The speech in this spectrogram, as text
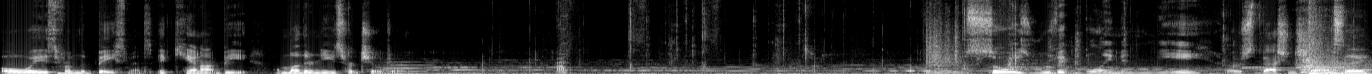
always from the basement. It cannot be. A mother needs her children. So is Ruvik blaming me or Sebastian shall I say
